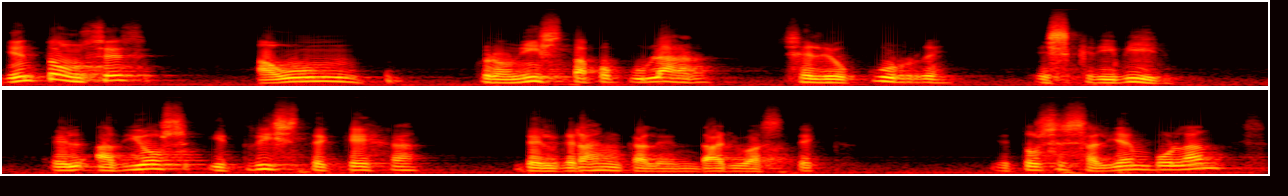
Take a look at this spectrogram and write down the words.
Y entonces a un cronista popular se le ocurre escribir el adiós y triste queja del gran calendario azteca. Y entonces salían volantes.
